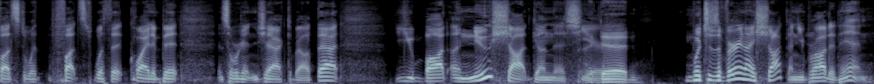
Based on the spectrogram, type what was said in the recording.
futzed with futzed with it quite a bit. And so we're getting jacked about that. You bought a new shotgun this year. I did. which is a very nice shotgun. You brought it in.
